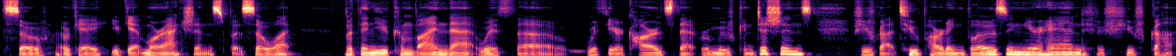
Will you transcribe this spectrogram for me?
so okay, you get more actions, but so what? But then you combine that with uh, with your cards that remove conditions. If you've got two parting blows in your hand, if you've got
